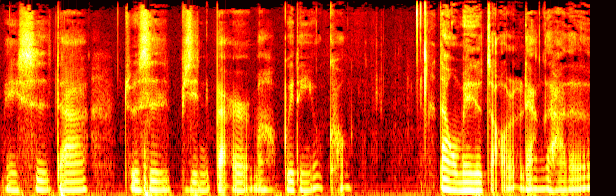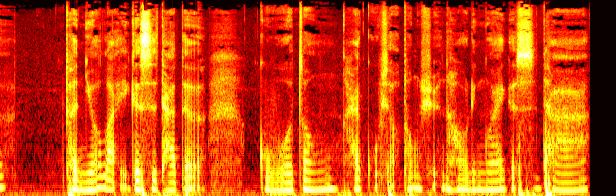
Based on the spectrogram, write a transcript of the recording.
没事的，就是毕竟礼拜二嘛，不一定有空。但我们也就找了两个他的朋友来，一个是他的国中还国小同学，然后另外一个是他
